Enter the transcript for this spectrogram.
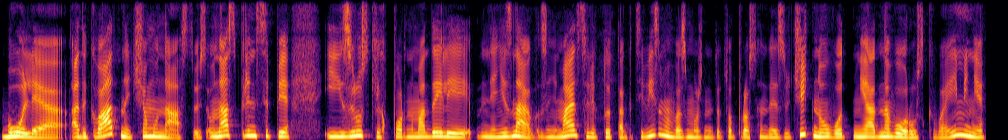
более адекватны, чем у нас. То есть у нас, в принципе, и из русских порномоделей, я не знаю, занимается ли кто-то активизмом, возможно, этот вопрос надо изучить, но вот ни одного русского имени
